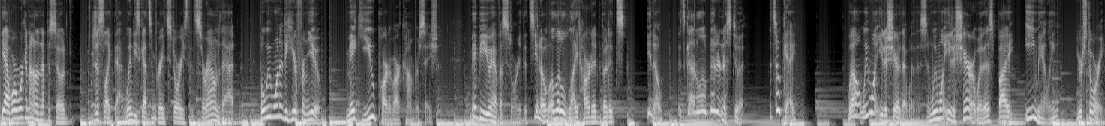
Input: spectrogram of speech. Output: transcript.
yeah, we're working on an episode just like that. Wendy's got some great stories that surround that, but we wanted to hear from you. Make you part of our conversation. Maybe you have a story that's, you know, a little lighthearted, but it's, you know, it's got a little bitterness to it. It's okay. Well, we want you to share that with us, and we want you to share it with us by emailing your story.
